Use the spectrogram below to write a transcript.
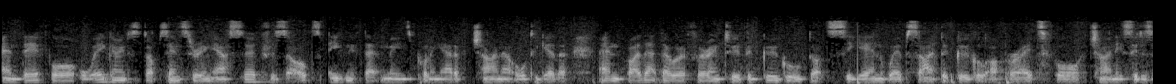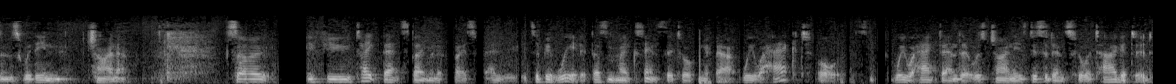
and therefore we're going to stop censoring our search results, even if that means pulling out of China altogether. And by that they were referring to the google.cn website that Google operates for Chinese citizens within China. So if you take that statement at face value, it's a bit weird. It doesn't make sense. They're talking about we were hacked, or we were hacked and it was Chinese dissidents who were targeted.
